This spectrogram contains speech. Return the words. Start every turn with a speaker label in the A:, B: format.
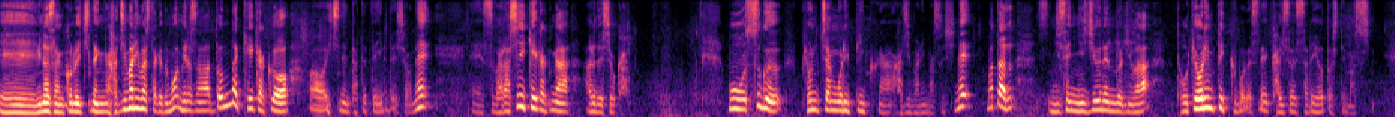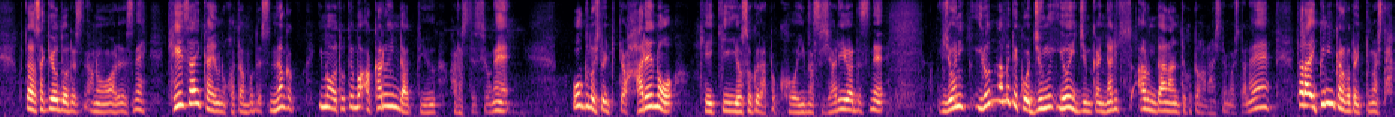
A: えー、皆さんこの1年が始まりましたけども皆さんはどんな計画を1年立てているでしょうね、えー、素晴らしい計画があるでしょうか。もうすぐピョンチャンオリンピックが始まりますしね。また2020年度には東京オリンピックもですね開催されようとしていますまた先ほどですねあのあれですね経済界の方もですねなんか今はとても明るいんだっていう話ですよね。多くの人にとっては晴れの景気予測だとこう言いますしあるいはですね非常にいろんな目でこう良い循環になりつつあるんだなんてことを話してましたね。ただ幾人かのことを言ってました。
